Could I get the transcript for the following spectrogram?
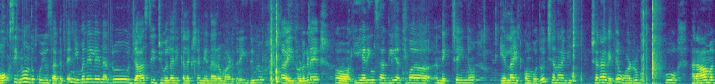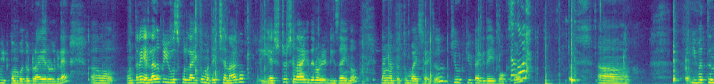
ಬಾಕ್ಸ್ ಇನ್ನೂ ಒಂದಕ್ಕೂ ಯೂಸ್ ಆಗುತ್ತೆ. ನಿಮ್ಮನೇಲಿ ಏನಾದರೂ ಜಾಸ್ತಿ ಜ್ಯುವೆಲರಿ ಕಲೆಕ್ಷನ್ ಏನಾದ್ರು ಮಾಡಿದ್ರೆ ಇದನ್ನು ಇದರೊಳಗಡೆ ಇಯರಿಂಗ್ಸ್ ಆಗಲಿ ಅಥವಾ ನೆಕ್ ಚೈನು ಎಲ್ಲ ಇಟ್ಕೊಬೋದು. ಚೆನ್ನಾಗಿ, ಚೆನ್ನಾಗೈತೆ ವಾಡ್ರೂಬ್ಗೂ ಆರಾಮಾಗಿ ಇಟ್ಕೊಬೋದು ಡ್ರಾಯರ್ ಒಳಗಡೆ. ಒಂಥರ ಎಲ್ಲದಕ್ಕೂ ಯೂಸ್ಫುಲ್ ಆಯಿತು ಮತ್ತು ಚೆನ್ನಾಗೂ, ಎಷ್ಟು ಚೆನ್ನಾಗಿದೆ ನೋಡಿ ಡಿಸೈನು. ನಂಗಂತೂ ತುಂಬ ಇಷ್ಟ ಆಯಿತು. ಕ್ಯೂಟ್ ಕ್ಯೂಟ್ ಆಗಿದೆ ಈ ಬಾಕ್ಸು ಇವತ್ತಿನ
